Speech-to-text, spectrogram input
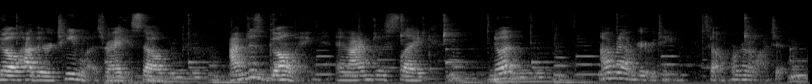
know how the routine was, right? So I'm just going and I'm just like, you know what? I'm gonna have a great routine. So we're gonna watch it.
